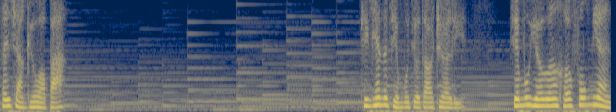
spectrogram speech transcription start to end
分享给我吧。今天的节目就到这里，节目原文和封面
